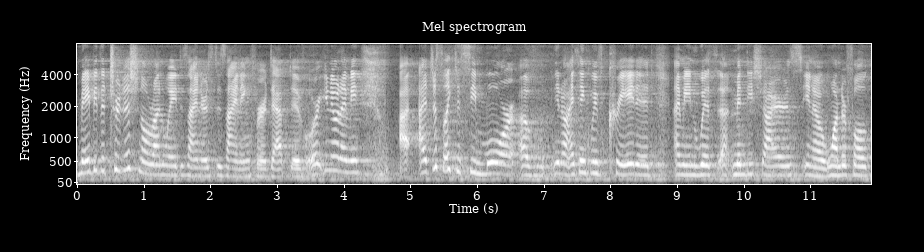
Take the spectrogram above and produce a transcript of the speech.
maybe the traditional runway designers designing for adaptive or you know what I mean? I, I just like to see more of, you know, I think we've created, I mean, with uh, Mindy Scheier's, you know, wonderful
